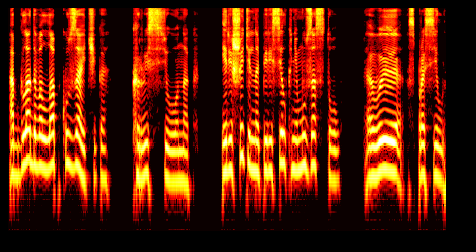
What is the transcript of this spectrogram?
обгладывал лапку зайчика. Крысенок и решительно пересел к нему за стол. «Вы, — спросил,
